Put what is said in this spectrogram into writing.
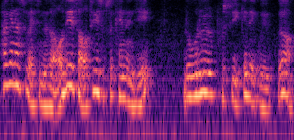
확인할 수가. 그래서 어디서 어떻게 접속했는지 로그를 볼 수 있게 되고 있고요.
